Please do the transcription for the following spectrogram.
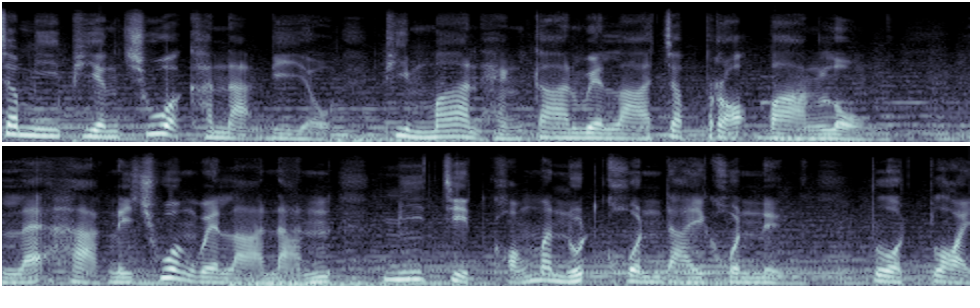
จะมีเพียงชั่วขณะเดียวที่ม่านแห่งการเวลาจะเปราะบางลง และหากในช่วงเวลานั้นมีจิตของมนุษย์คนใดคนหนึ่ง ปลดปล่อย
